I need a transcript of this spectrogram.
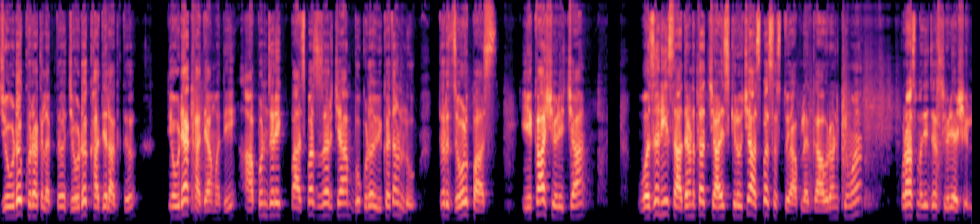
जेवढं खुराक लागतं जेवढं खाद्य लागतं तेवढ्या खाद्यामध्ये आपण जर एक पाच पाच हजारच्या बोकडं विकत आणलो तर जवळपास एका शेळीच्या वजन ही साधारणतः चाळीस किलोच्या आसपास असतोय. आपल्या गावरान किंवा क्रॉसमध्ये जर शेळी असेल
